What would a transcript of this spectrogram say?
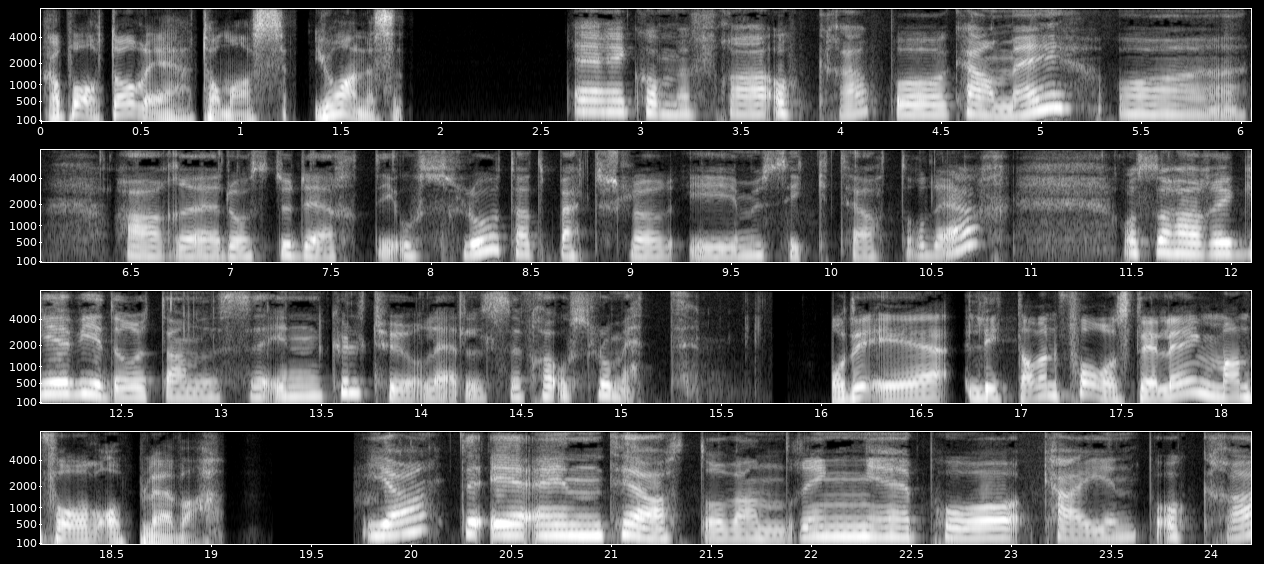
Reporter er Thomas Johannessen. Jeg kommer fra Åkra på Karmøy, og har eh, da studert i Oslo, tatt bachelor i musikkteater der. Og så har jeg videreutdannelse innen kulturledelse fra Oslo OsloMet. Og det er litt av en forestilling man får oppleve. Ja, det er en teatervandring eh, på kaien på Åkra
